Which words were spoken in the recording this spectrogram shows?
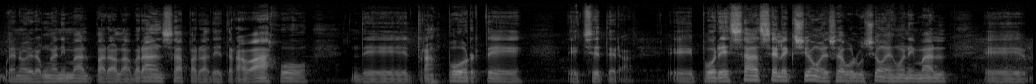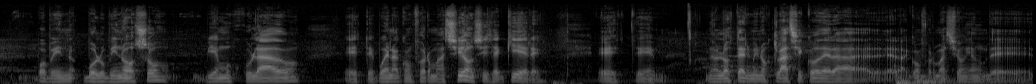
bueno, era un animal para labranza, para de trabajo, de transporte, etcétera. Eh, por esa selección, esa evolución, es un animal eh, voluminoso, bien musculado, este, buena conformación, si se quiere. Este, no en los términos clásicos de la, conformación de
